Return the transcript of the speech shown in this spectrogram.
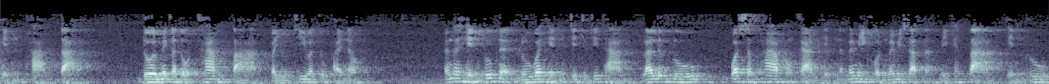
เห็นผ่านตา โดยไม่กระโดดข้ามตาไปอยู่ที่วัตถุภายนอกนั้นถ้าเห็นปุ๊บเนี่ยรู้ว่าเห็นจิตอยู่ที่ฐาน และลึกรู้ว่าสภาพของการเห็นนะไม่มีคนไม่มีสัตว์นะมีแค่ตาเห็นรูป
